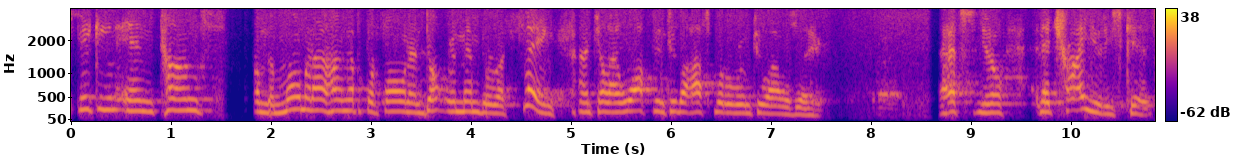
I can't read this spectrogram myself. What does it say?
speaking in tongues from the moment I hung up the phone and don't remember a thing until I walked into the hospital room two hours later. That's, you know, they try you, these kids.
